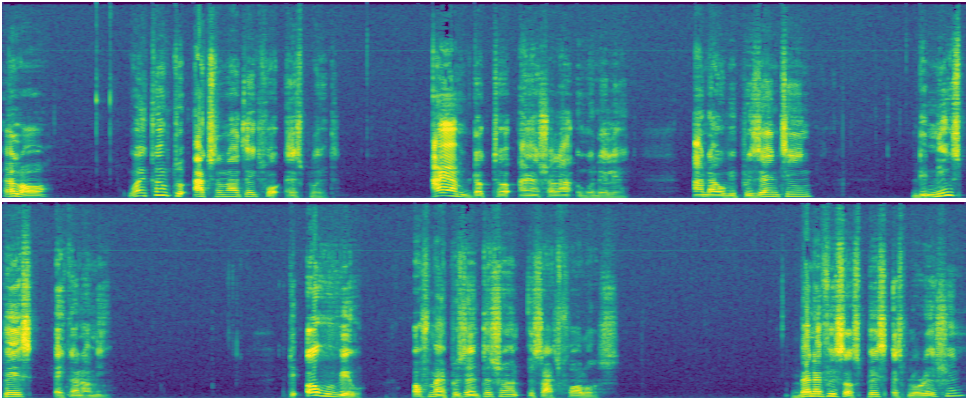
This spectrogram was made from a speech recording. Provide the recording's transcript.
Hello, welcome to Astronautics for Exploit. I am Dr. Ayanshala Ugundele and I will be presenting the new space economy. The overview of my presentation is as follows. Benefits of space exploration,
